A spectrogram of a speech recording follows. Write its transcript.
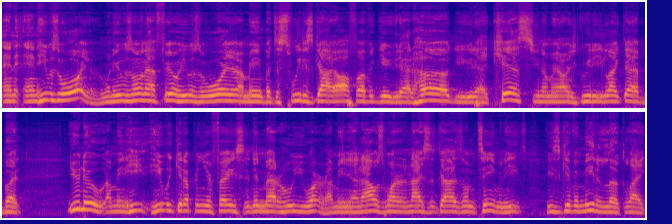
And and he was a warrior. When he was on that field, he was a warrior. I mean, but the sweetest guy off of it, give you that hug, give you that kiss. You know, what I mean, always greeted you like that. But you knew. I mean, he he would get up in your face. It didn't matter who you were. I mean, and I was one of the nicest guys on the team, and he he's giving me the look like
